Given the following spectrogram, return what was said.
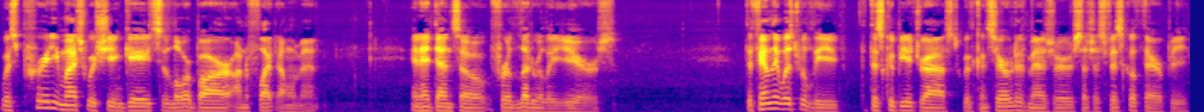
was pretty much where she engaged the lower bar on a flight element and had done so for literally years. The family was relieved that this could be addressed with conservative measures such as physical therapy,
